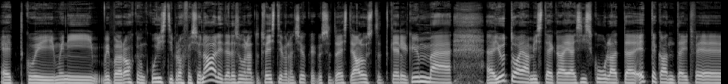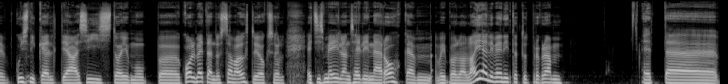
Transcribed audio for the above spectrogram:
et kui mõni võib-olla rohkem kunstiprofessionaalidele suunatud festival on niisugune, kus sa tõesti alustad kell kümme eh, jutuajamistega ja siis kuulad ettekandeid kunstnikelt ja siis toimub kolm etendust sama õhtu jooksul, et siis meil on selline rohkem võib-olla laiali venitatud programm et äh,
